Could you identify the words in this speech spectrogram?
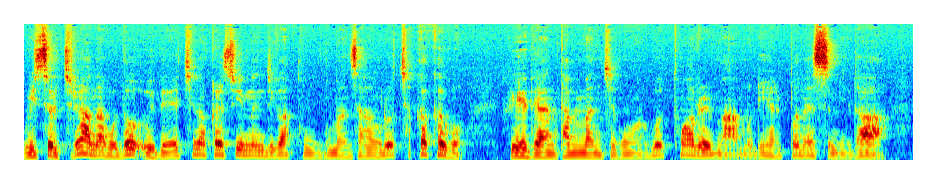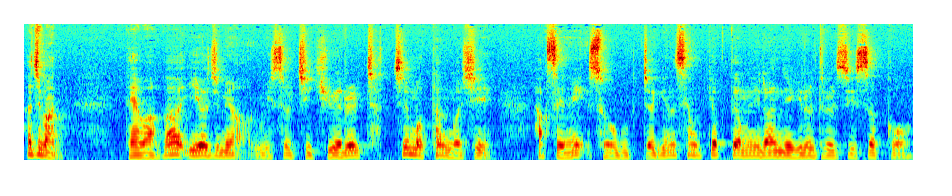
리서치를 안 하고도 의대에 진학할 수 있는지가 궁금한 사항으로 착각하고 그에 대한 답만 제공하고 통화를 마무리할 뻔했습니다. 하지만 대화가 이어지며 리서치 기회를 찾지 못한 것이 학생의 소극적인 성격 때문이라는 얘기를 들을 수 있었고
